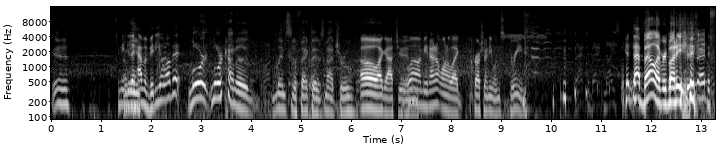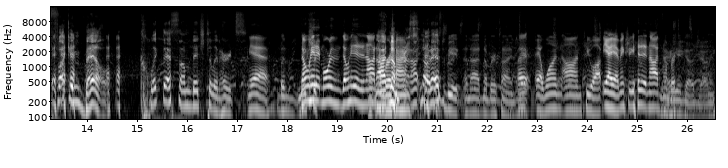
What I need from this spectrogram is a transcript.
Yeah, I mean, I do they mean- have a video of it? lore lore kind of lends to the fact that it's not true. Oh, I got you. And- well, I mean, I don't want to like crush anyone's dreams. Hit that bell, everybody. Hit that fucking bell. Click that some bitch till it hurts. yeah. But Don't hit sure- it more than. Don't hit it an odd An number of uh, times. no, it has to be an odd number of times. Uh, yeah, one on, two off. Yeah, yeah. Make sure you hit it an odd number. There you go, Johnny.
